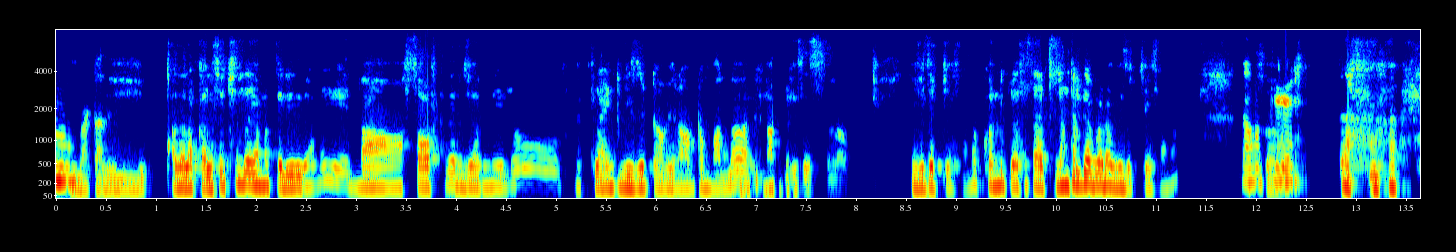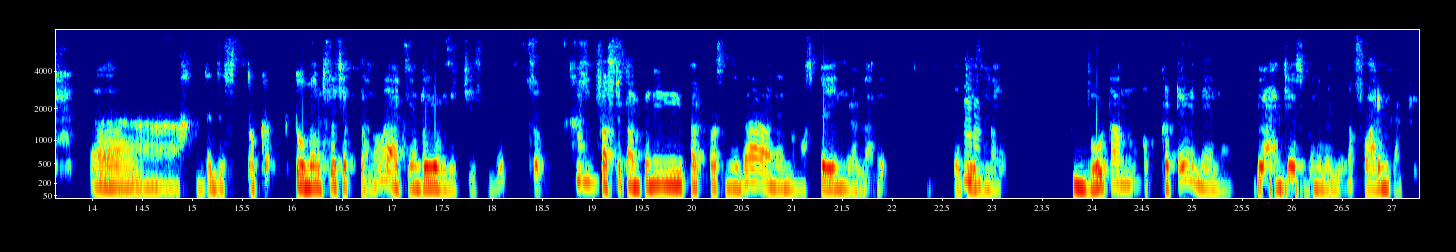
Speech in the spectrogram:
బట్ అది అది అలా కలిసి వచ్చిందో ఏమో తెలియదు కానీ నా సాఫ్ట్వేర్ జర్నీలో క్లయింట్ విజిట్ అవి రావటం వల్ల నేను ఆ ప్లేసెస్ విజిట్ చేశాను. కొన్ని ప్లేసెస్ యాక్సిడెంటల్గా కూడా విజిట్ చేశాను. అంటే జస్ట్ ఒక టూ మినిట్స్లో చెప్తాను. యాక్సిడెంటల్గా విజిట్ చేసింది. సో ఫస్ట్ కంపెనీ పర్పస్ మీద నేను స్పెయిన్ వెళ్ళాలి. దట్ ఈస్ మై భూటాన్ ఒక్కటే నేను ప్లాన్ చేసుకుని వెళ్ళిన foreign country.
